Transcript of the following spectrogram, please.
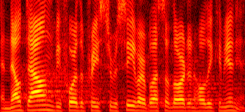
and knelt down before the priest to receive our blessed Lord in Holy Communion.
